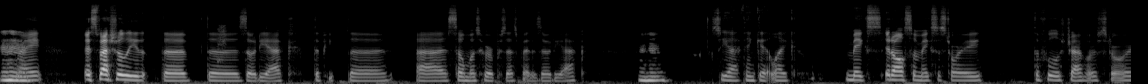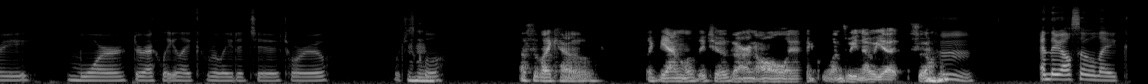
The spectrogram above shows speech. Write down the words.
Mhm. right? Especially the the zodiac, the peop the uh, Sohmas who are possessed by the zodiac. Mhm. So yeah, I think it like makes it also makes the story, the foolish traveler story, more directly like related to Toru, which is Mhm. cool. I also like how like the animals they chose aren't all like ones we know yet. So hmm And they also like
